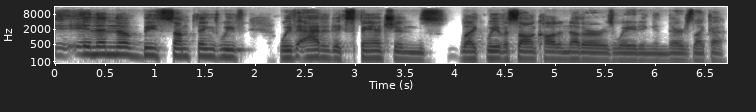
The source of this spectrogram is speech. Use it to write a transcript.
and then there'll be some things we've we've added expansions. Like we have a song called "Another Is Waiting," and there's like a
